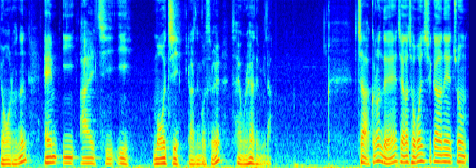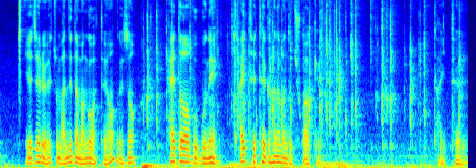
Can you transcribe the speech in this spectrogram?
영어로는 merge, merge라는 것을 사용을 해야 됩니다. 자, 그런데 제가 저번 시간에 좀 예제를 좀 만들다 만 것 같아요. 그래서 헤더 부분에 타이틀 태그 하나만 더 추가할게요. 타이틀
